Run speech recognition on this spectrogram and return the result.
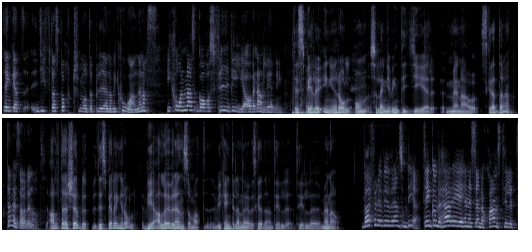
Tänk att giftas bort mot att bli en av ikonernas. Ikonerna gav oss fri vilja av en anledning. Det spelar ju ingen roll om så länge vi inte ger Menau skräddaren. Där sa det något. Allt det här käbblet, det spelar ingen roll. Vi är alla överens om att vi kan inte lämna över skräddaren till, till Menau. Varför är vi överens om det? Tänk om det här är hennes enda chans till ett,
